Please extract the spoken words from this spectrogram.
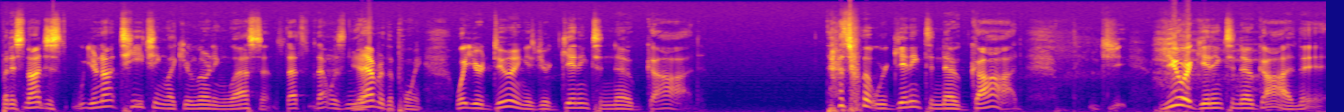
But it's not just you're not teaching like you're learning lessons. That's that was Yeah. never the point. What you're doing is you're getting to know God. That's what we're getting to know God. You are getting to know God.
